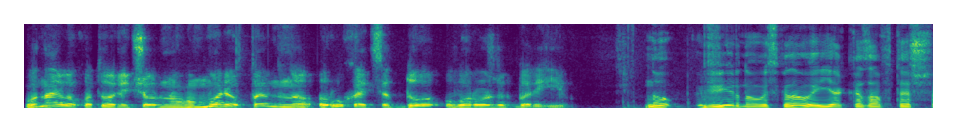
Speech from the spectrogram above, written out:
вона і в акваторії Чорного моря впевнено рухається до ворожих берегів. Ну, вірно, ви сказали. Як казав теж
